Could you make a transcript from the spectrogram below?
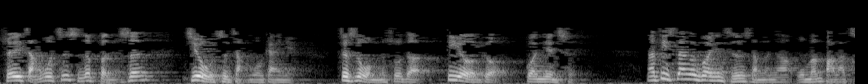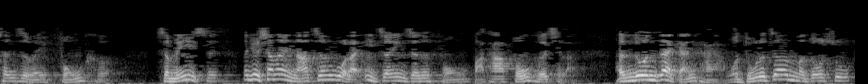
所以，掌握知识的本身。就是掌握概念，这是我们说的第二个关键词。那第三个关键词是什么呢？我们把它称之为缝合。什么意思？那就相当于拿针过来一针一针的缝，把它缝合起来。很多人在感慨啊，我读了这么多书，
